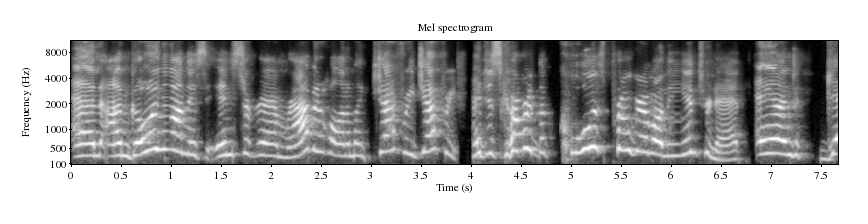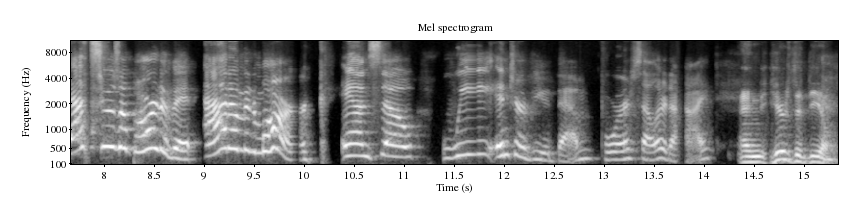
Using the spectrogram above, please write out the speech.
And I'm going on this Instagram rabbit hole and I'm like, Jeffrey, Jeffrey, I discovered the coolest program on the internet. And guess who's a part of it? Adam and Mark. And so we interviewed them for Sell or Die. And here's the deal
